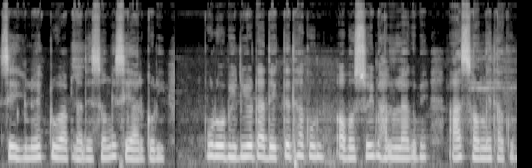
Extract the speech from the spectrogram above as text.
সেইগুলো একটু আপনাদের সঙ্গে শেয়ার করি। পুরো ভিডিওটা দেখতে থাকুন, অবশ্যই ভালো লাগবে। আর সঙ্গে থাকুন।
